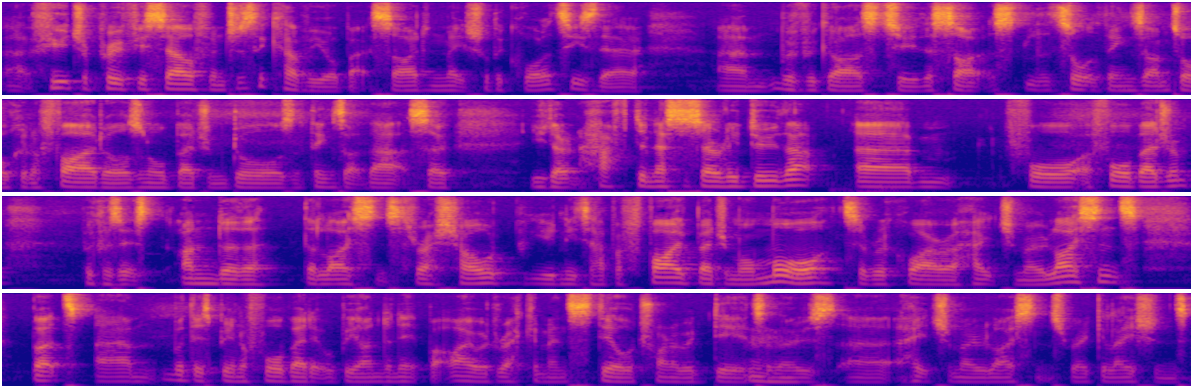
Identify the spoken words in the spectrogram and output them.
uh, future proof yourself and just to cover your backside and make sure the quality's there um, with regards to the, sort the sort of things I'm talking of fire doors and all bedroom doors and things like that. So you don't have to necessarily do that um, for a four bedroom because it's under the, the license threshold. You need to have a five bedroom or more to require a HMO license. But um, with this being a four bed, it will be underneath. But I would recommend still trying to adhere to those uh, HMO license regulations.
